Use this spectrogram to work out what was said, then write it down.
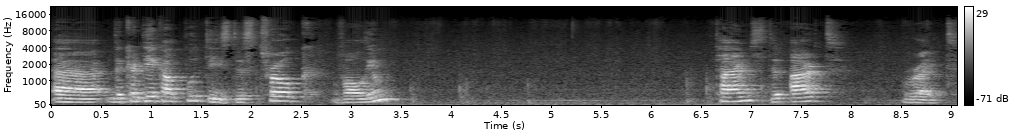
uh, the cardiac output is the stroke volume times the heart rate.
